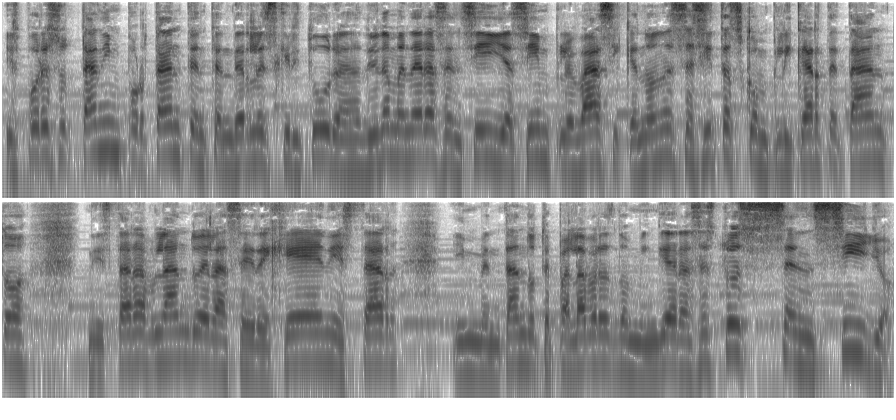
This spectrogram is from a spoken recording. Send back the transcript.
Y es por eso tan importante entender la escritura de una manera sencilla, simple, básica. No necesitas complicarte tanto, ni estar hablando de la cereje, ni estar inventándote palabras domingueras. Esto es sencillo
